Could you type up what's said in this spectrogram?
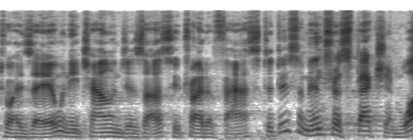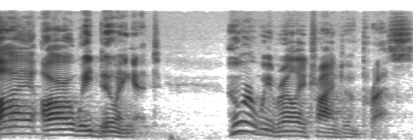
to Isaiah when he challenges us who try to fast to do some introspection. Why are we doing it? Who are we really trying to impress?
